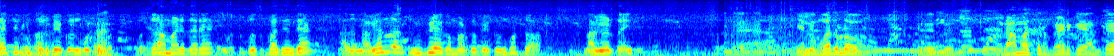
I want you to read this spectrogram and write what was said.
ಜಾತಿಗೆ ಬರಬೇಕು ಅಂದ್ಬಿಟ್ಟು ಉತ್ತರ ಮಾಡಿದ್ದಾರೆ. ಇವತ್ತು ಬಸ್ ಬಂದಿದೆ ಅದನ್ನು ನಾವೆಲ್ಲ ಉಪಯೋಗ ಮಾಡ್ಕೋಬೇಕು ಅಂದ್ಬಿಟ್ಟು ನಾವು ಹೇಳ್ತಾ ಇದ್ದೀವಿ. ಅಂದರೆ ಇಲ್ಲಿ ಮೊದಲು ಗ್ರಾಮಸ್ಥರ ಬೇಡಿಕೆ ಅಂತೆ,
